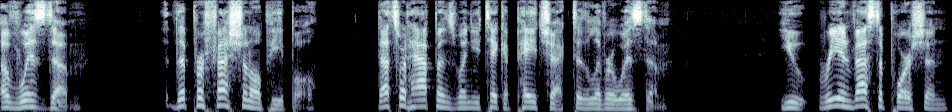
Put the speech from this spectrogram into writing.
of wisdom the professional people. That's what happens when you take a paycheck to deliver wisdom. You reinvest a portion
